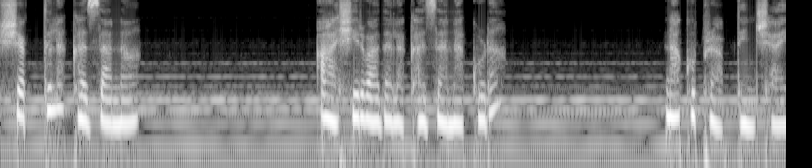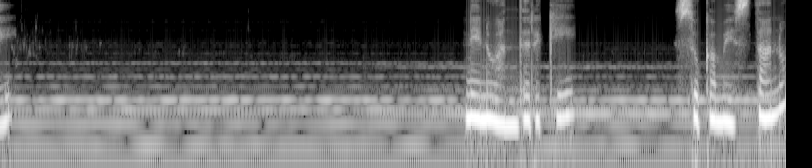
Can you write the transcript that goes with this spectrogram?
శక్తుల ఖజానా ఆశీర్వాదాల ఖజానా కూడా నాకు ప్రాప్తించాయి. నేను అందరికీ సుఖం ఇస్తాను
